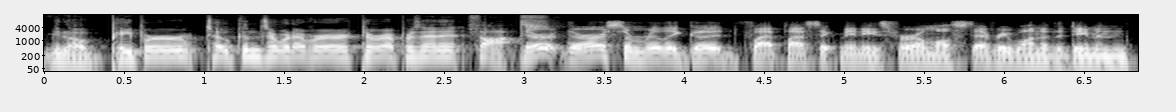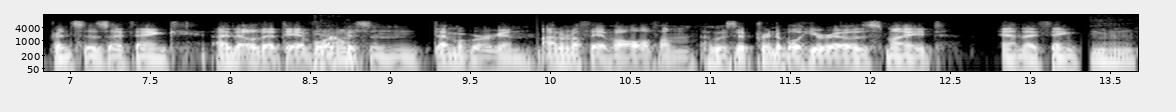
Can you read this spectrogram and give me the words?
you know paper tokens or whatever to represent it? Thoughts? There, there are some really good flat plastic minis for almost every one of the demon princes. I think I know that they have Yeah. Orcus and Demogorgon. I don't know if they have all of them. Who is it? Printable Heroes might, and I think Mhm.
